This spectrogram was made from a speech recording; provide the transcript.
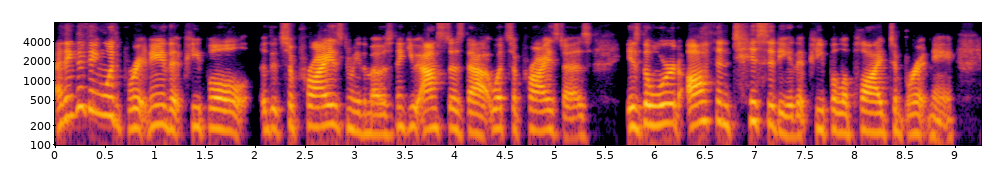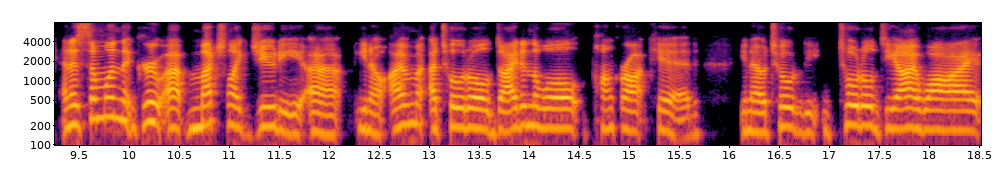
I think the thing with Britney that people that surprised me the most, I think you asked us that, what surprised us, is the word authenticity that people applied to Britney. And as someone that grew up much like Judy, uh, you know, I'm a total dyed in the wool punk rock kid you know, total total DIY,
